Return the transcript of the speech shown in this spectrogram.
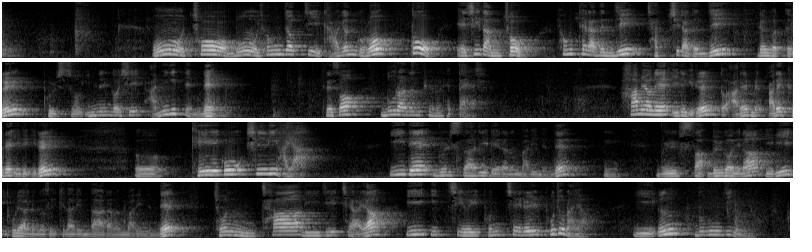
우, 초, 무, 형적지, 가견구로 또 애시당초 형태라든지 자취라든지 이런 것들을 볼 수 있는 것이 아니기 때문에 그래서 무라는 표현을 했다 해야지. 하면에 이르기를 또 아래 아래 글에 이르기를 어, 계고 실리하야 이대 물사지래라는 말이 있는데 물사, 물건이나 일이 도래하는 것을 기다린다라는 말이 있는데 존 차리지 체하야 이 이치의 본체를 보존하여 이응 무궁지용요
